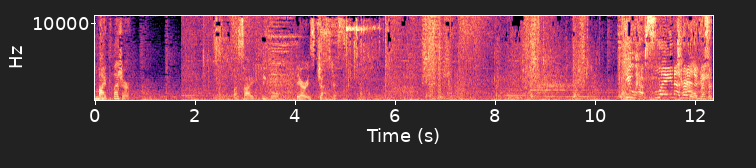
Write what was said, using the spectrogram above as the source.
My pleasure. Aside evil, there is justice. You have slain an enemy!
